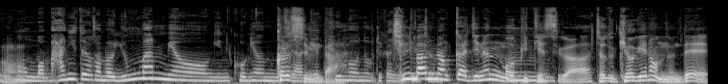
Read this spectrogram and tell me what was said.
어, 뭐 많이 들어가면 6만 명인 공연장의 그렇습니다. 규모는 우리가 7만 좀- 명까지는 뭐 음. BTS가 저도 기억에는 없는데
